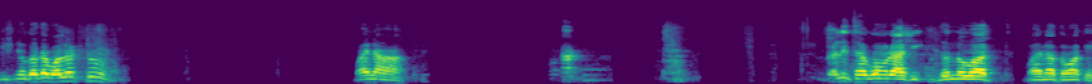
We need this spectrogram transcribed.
কৃষ্ণ কথা বলো একটু। না। তাহলে থাকো আমরা আসি। ধন্যবাদ মায়না তোমাকে।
